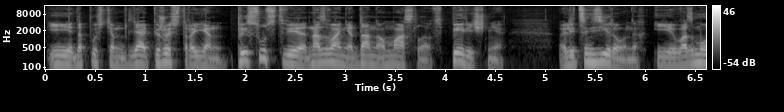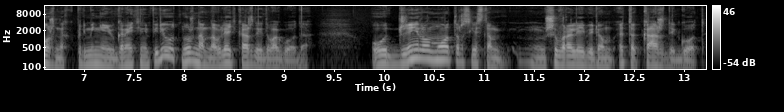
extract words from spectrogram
И, допустим, для Peugeot Citroën присутствие названия данного масла в перечне лицензированных и возможных к применению в гарантийный период нужно обновлять каждые два года. У General Motors, если там Chevrolet берем, это каждый год.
